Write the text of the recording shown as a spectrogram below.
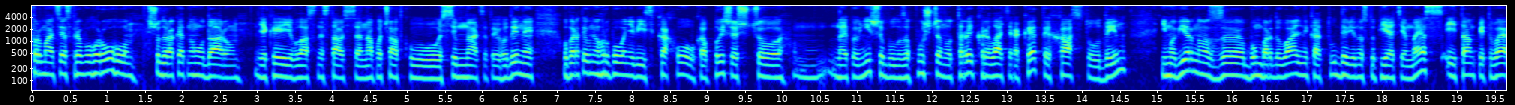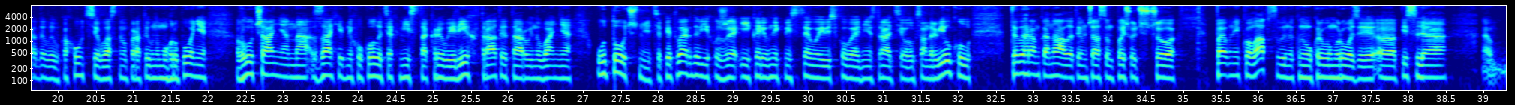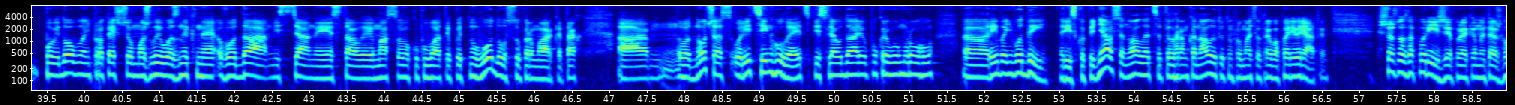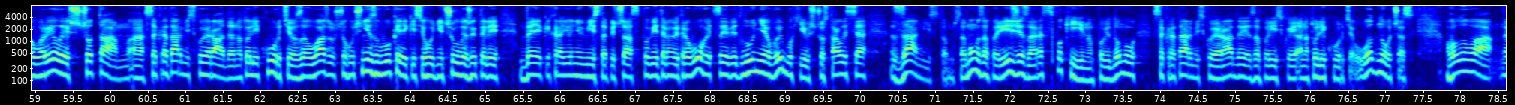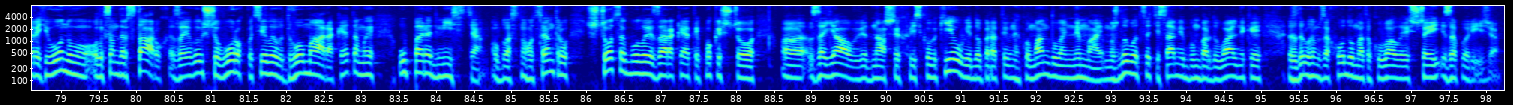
Інформація з Кривого Рогу щодо ракетного удару, який власне стався на початку 17-ї години. Оперативне груповання військ Каховка пише, що найпевніше було запущено три крилаті ракети Х-101, ймовірно, з бомбардувальника Ту-95 МС. І там підтвердили в Каховці власне оперативному групованні влучання на західних околицях міста Кривий Ріг, втрати та руйнування уточнюються. Підтвердив їх уже і керівник місцевої військової адміністрації Олександр Вілкул. Телеграм-канали тим часом пишуть, що певний колапс виникнув у Кривому Розі е, після повідомлень про те, що можливо зникне вода. Містяни стали масово купувати питну воду у супермаркетах. А водночас у річці Інгулець після ударів по кривому рогу е, рівень води різко піднявся. Ну але це телеграм-канали. Тут інформацію треба перевіряти. Що ж до Запоріжжя, про яке ми теж говорили, що там Е, секретар міської ради Анатолій Куртєв зауважив, що гучні звуки, які сьогодні чули жителі деяких районів міста під час повітряної тривоги, це відлуння вибухів, що сталися за містом. В самому Запоріжжі зараз спокійно повідомив секретар міської ради Запорізької Анатолій Куртєв. Водночас голова регіону Олександр Старух заявив, що ворог поцілив двома ракетами у передмістя обласного центру. Що це були за ракети? Поки що е, заяв від наших військовиків, від оперативних командувань немає. Можливо, це ті самі бомбардувальники з другим заходом атакували ще й Запоріжжя.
